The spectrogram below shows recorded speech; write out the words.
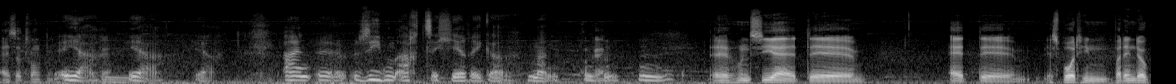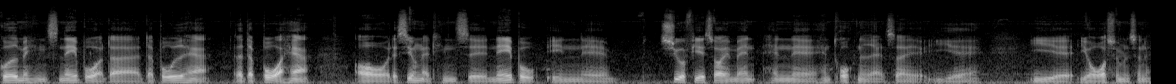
Er ist ertrunken? Ja, Okay. ja, ja. Ein äh, 87-jähriger Mann. Okay. Mhm. Mhm. Øh, hun siger, at, øh, at øh, jeg spurgte hende, hvordan det var gået med hendes naboer, der, der boede her, eller der bor her, og der siger hun, at hendes øh, nabo, en øh, 87-årig mand, han, øh, han druknede altså øh, i, øh, i, øh, i oversvømmelserne.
